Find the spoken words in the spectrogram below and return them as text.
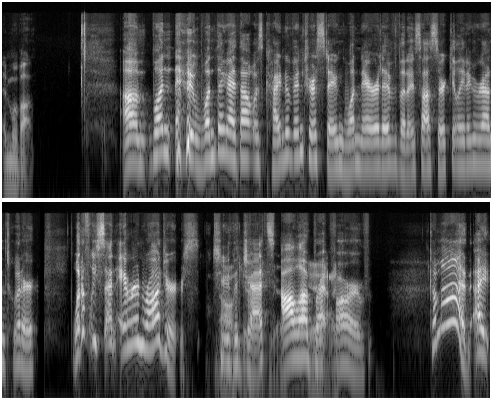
and move on. Um, one one thing I thought was kind of interesting, one narrative that I saw circulating around Twitter. What if we sent Aaron Rodgers to Oh, the Jets, a la Yeah, Brett I- Favre? Come on, I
